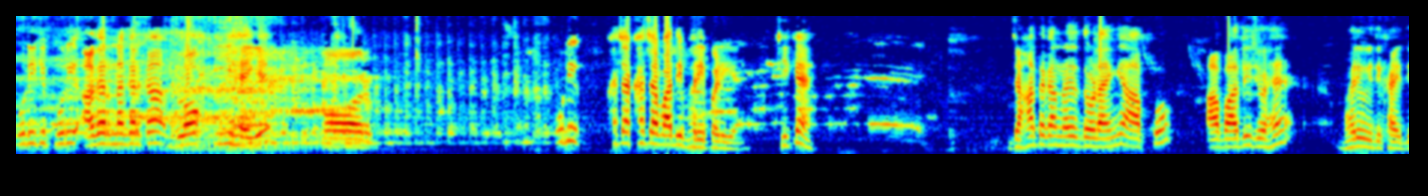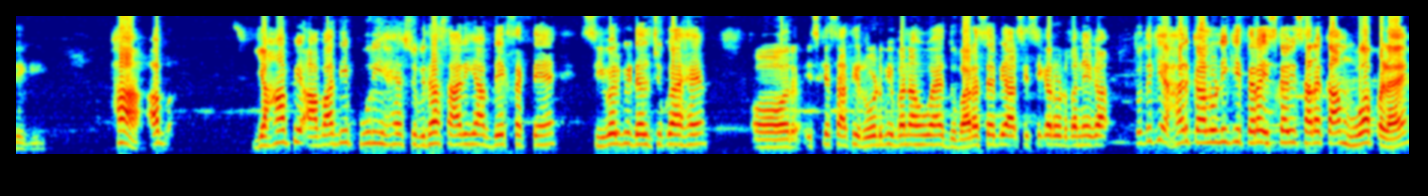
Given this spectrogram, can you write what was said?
पूरी की पूरी अगर नगर का ब्लॉक ई है ये और पूरी खच आबादी भरी पड़ी है ठीक है? जहाँ तक हम नज़र दौड़ाएँगे आपको आबादी जो है भरी हुई दिखाई देगी। हाँ अब यहाँ पे आबादी पूरी है, सुविधा सारी है, आप देख सकते हैं। सीवर भी डल चुका है और इसके साथ ही रोड भी बना हुआ है। दोबारा से अभी आरसीसी का रोड बनेगा। तो देखिए, हर कॉलोनी की तरह इसका भी सारा काम हुआ पड़ा है।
